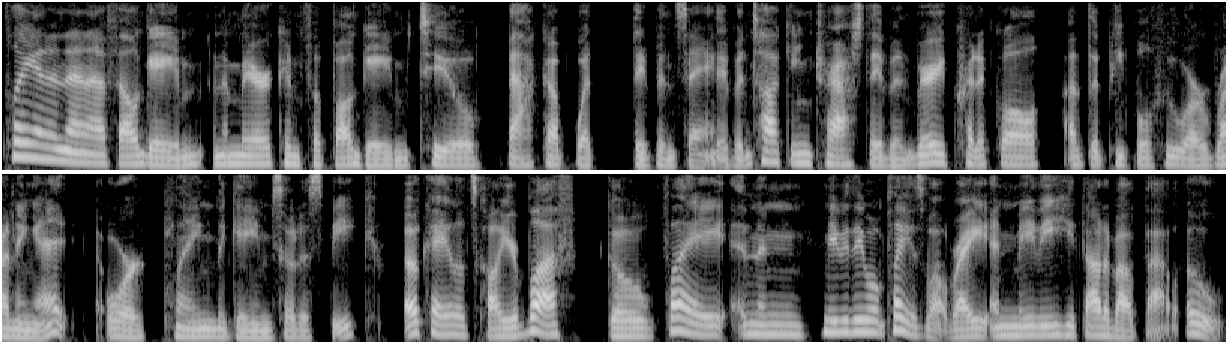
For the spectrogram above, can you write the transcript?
play in an nfl game an american football game to back up what they've been saying. They've been talking trash. They've been very critical of the people who are running it or playing the game, so to speak. Okay, let's call your bluff. Go play, and then maybe they won't play as well, right? And maybe he thought about that. Oh,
